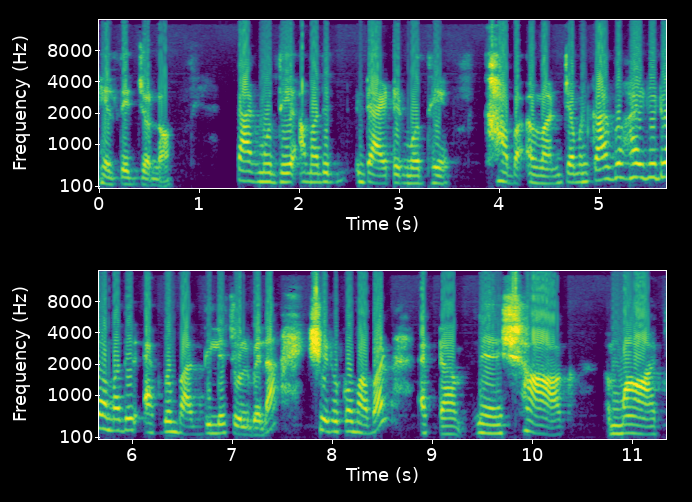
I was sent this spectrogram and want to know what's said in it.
হেলথের জন্য। তার মধ্যে আমাদের ডায়েটের মধ্যে খাবার যেমন কার্বোহাইড্রেটও আমাদের একদম বাদ দিলে চলবে না। সেরকম আবার একটা শাক, মাছ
